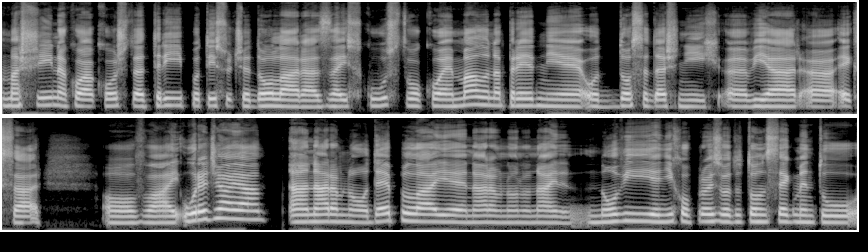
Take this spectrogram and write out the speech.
mašina koja košta 3,5 tisuće dolara za iskustvo koje je malo naprednije od dosadašnjih VR, XR ovaj, uređaja. A naravno od apple je naravno ono najnoviji je njihov proizvod u tom segmentu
